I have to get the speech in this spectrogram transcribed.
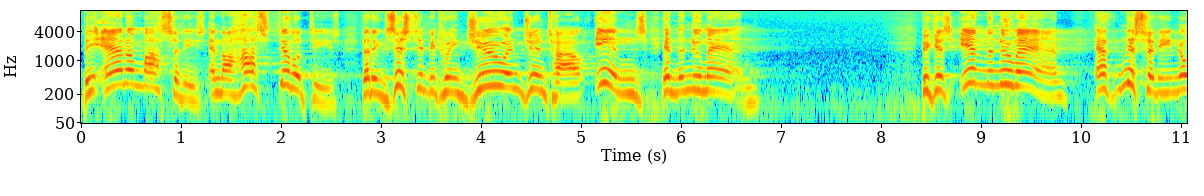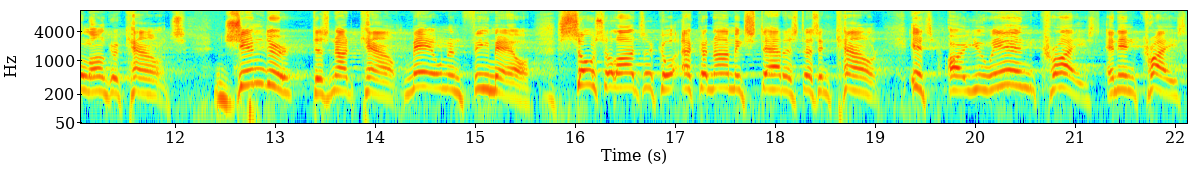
the animosities and the hostilities that existed between Jew and Gentile ends in the new man. Because in the new man, ethnicity no longer counts. Gender does not count, male and female. Sociological, economic status doesn't count. It's are you in Christ? And in Christ,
